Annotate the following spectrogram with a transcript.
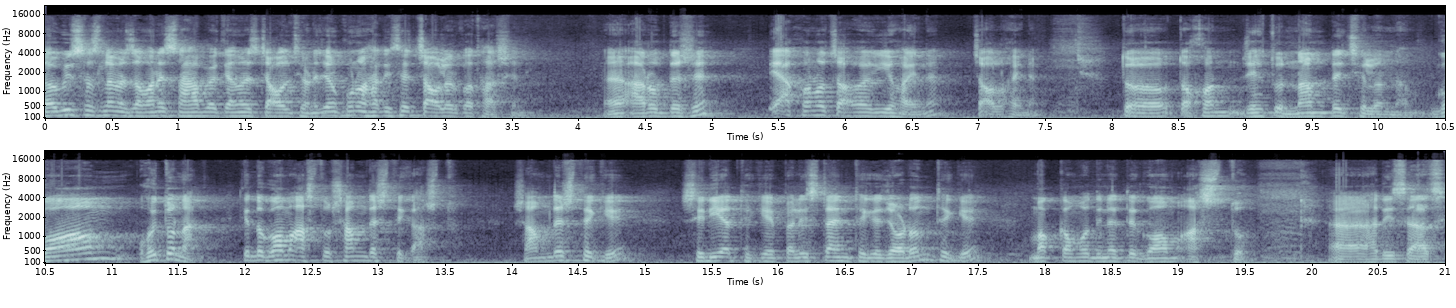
নবী ইসলামের জামানে সাহাবে কেমন চাউল ছিল না যেমন কোনো হাদিসের চাউলের কথা আসেনি। হ্যাঁ, আরব দেশে এখনও চাউল ইয়ে হয় না চাউল হয় না। তো তখন যেহেতু নামটাই ছিল নাম গম হইতো না কিন্তু গম আসতো সামদেশ থেকে আসতো। সামদেশ থেকে সিরিয়া থেকে প্যালেস্টাইন থেকে জর্ডন থেকে মক্কা মদিনাতে গম আসতো। হাদিসে আছে।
